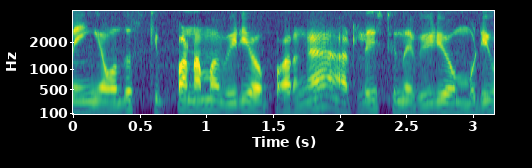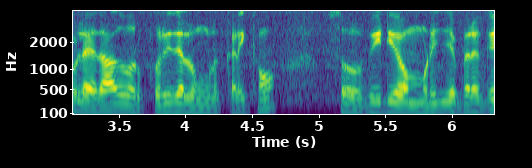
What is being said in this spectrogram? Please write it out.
நீங்கள் வந்து ஸ்கிப் பண்ணாமல் வீடியோ பாருங்கள் அட்லீஸ்ட் இந்த வீடியோ முடிவில் ஏதாவது ஒரு புரிதல் உங்களுக்கு கிடைக்கும். ஸோ வீடியோ முடிஞ்ச பிறகு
